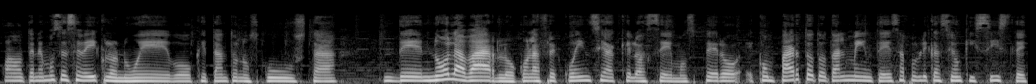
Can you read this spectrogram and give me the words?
cuando tenemos ese vehículo nuevo que tanto nos gusta, de no lavarlo con la frecuencia que lo hacemos, pero comparto totalmente esa publicación que hiciste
